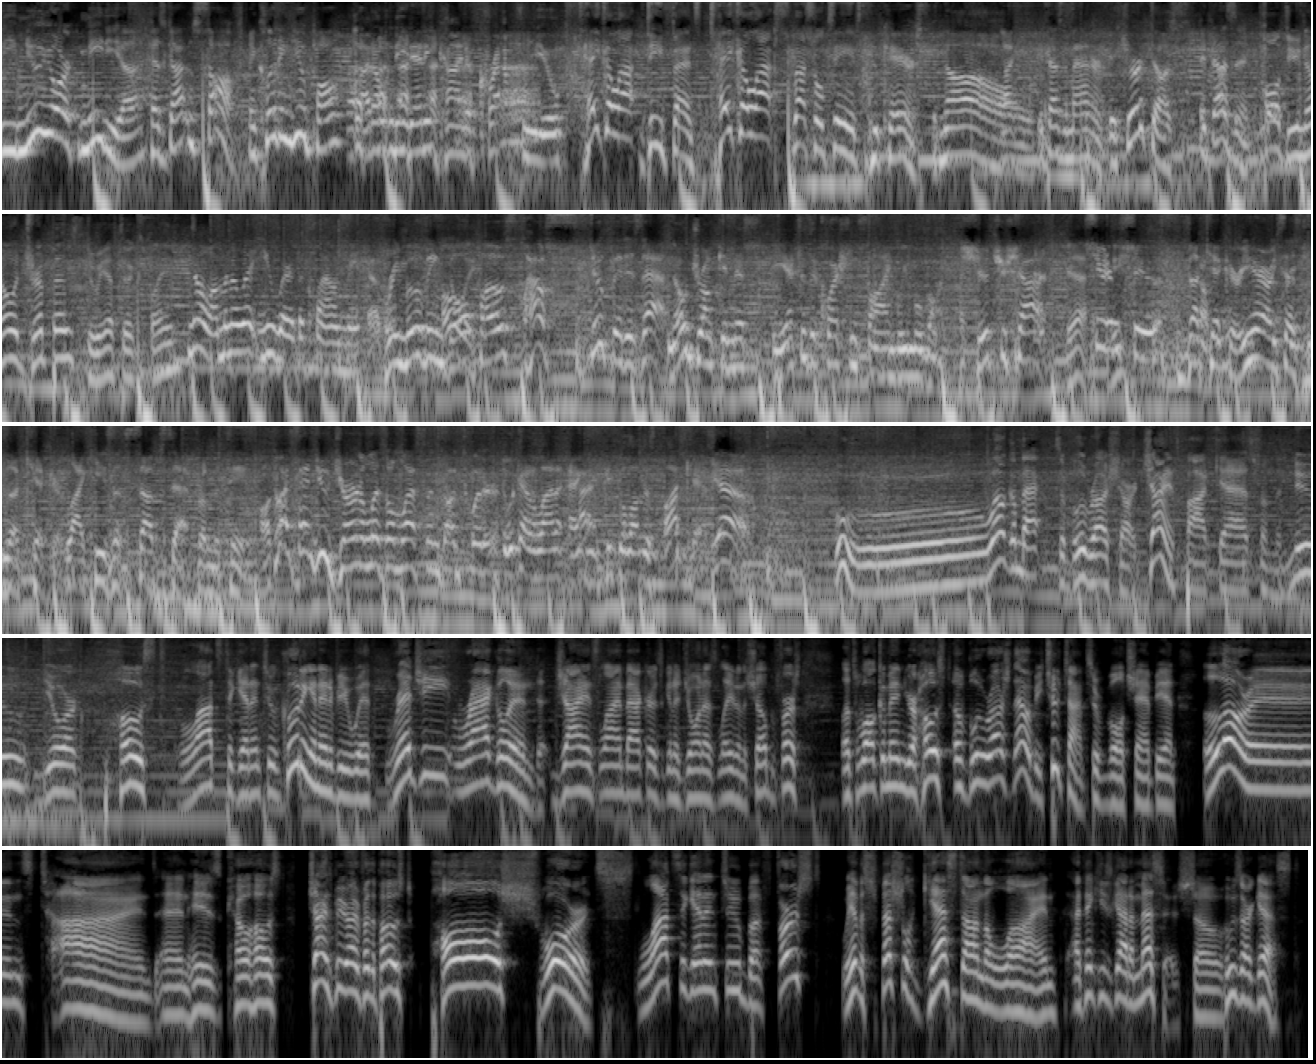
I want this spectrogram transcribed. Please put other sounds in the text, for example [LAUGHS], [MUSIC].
The New York media has gotten soft, including you, Paul. I don't need any kind of crap from you. Take a lap defense. Take a lap special teams. Who cares? No. Like, it doesn't matter. It sure does. It doesn't. Paul, do you know what drip is? Do we have to explain? No, I'm gonna let you wear the clown makeup. Removing Holy- goalposts? How stupid is that? No drunkenness. He answered the question fine. We move on. Shoot your shot. Yeah. Shoot him, shoot. The kicker. You hear how he says the kicker, like he's a subset from the team. Oh, do I send you journalism lessons on Twitter? We got a lot of angry people on this podcast. Yeah. Ooh, welcome back to Blue Rush, our Giants podcast from the New York Post. Lots to get into, including an interview with Reggie Ragland. Giants linebacker is going to join us later in the show. But first, let's welcome in your host of Blue Rush. That would be two time Super Bowl champion, Lawrence Tynes, and his co host, Giants beat writer for the Post, Paul Schwartz. Lots to get into, but first, we have a special guest on the line. I think he's got a message. So, who's our guest?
